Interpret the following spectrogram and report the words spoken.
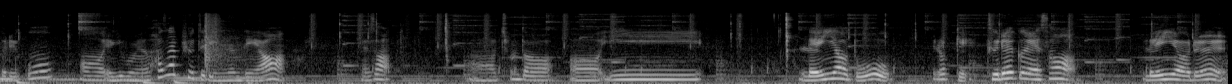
그리고 어, 여기 보면 화살표들이 있는데요. 그래서 어, 좀 더이 어, layer도 이렇게 드래그해서 layer를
